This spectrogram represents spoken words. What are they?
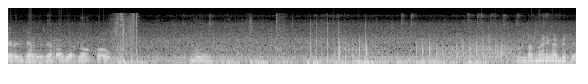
കയറി നോക്കുവാവും. കയറണോ കണ്ടിട്ട്.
